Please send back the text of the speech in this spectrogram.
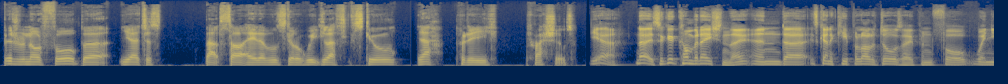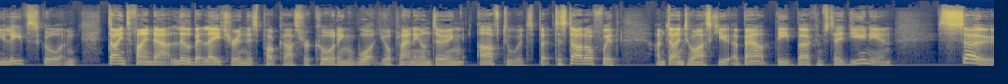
bit of an odd four, but yeah, just about to start A levels. Got a week left of school. Yeah, pretty pressured. Yeah, no, it's a good combination though, and uh, it's going to keep a lot of doors open for when you leave school. I'm dying to find out a little bit later in this podcast recording what you're planning on doing afterwards. But to start off with, I'm dying to ask you about the Berkhamsted Union. So,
